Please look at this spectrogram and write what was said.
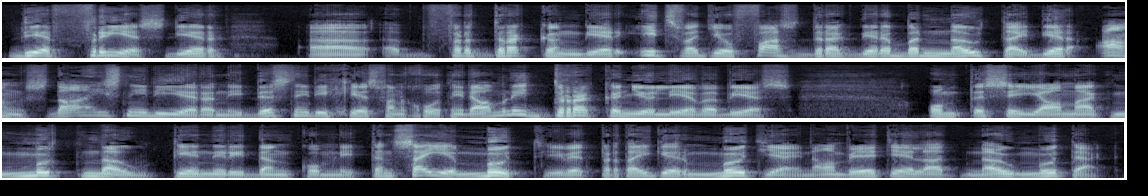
deur vrees, deur uh verdrukking, deur iets wat jou vasdruk, deur 'n benoudheid, deur angs, daai is nie die Here nie. Dis nie die gees van God nie. Daar moenie druk in jou lewe wees om te sê ja, maar ek moet nou teen hierdie ding kom nie. Tensy jy moet, jy weet, partykeer moet jy en dan weet jy dat nou moet ek.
